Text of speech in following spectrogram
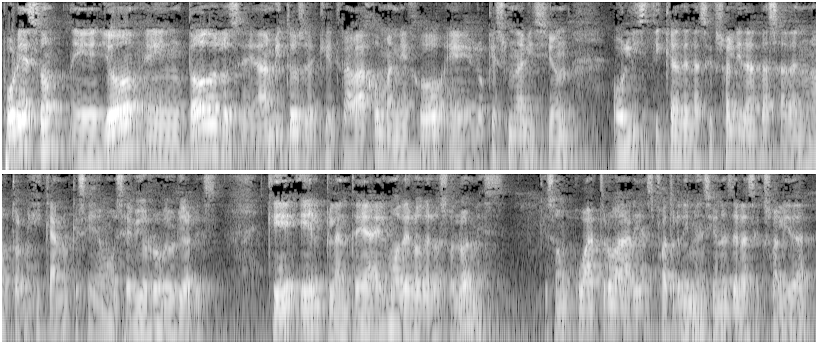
Por eso, eh, yo en todos los eh, ámbitos de que trabajo manejo eh, lo que es una visión holística de la sexualidad basada en un autor mexicano que se llama Eusebio Rubio Urioles, que él plantea el modelo de los solones que son cuatro áreas, cuatro dimensiones de la sexualidad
